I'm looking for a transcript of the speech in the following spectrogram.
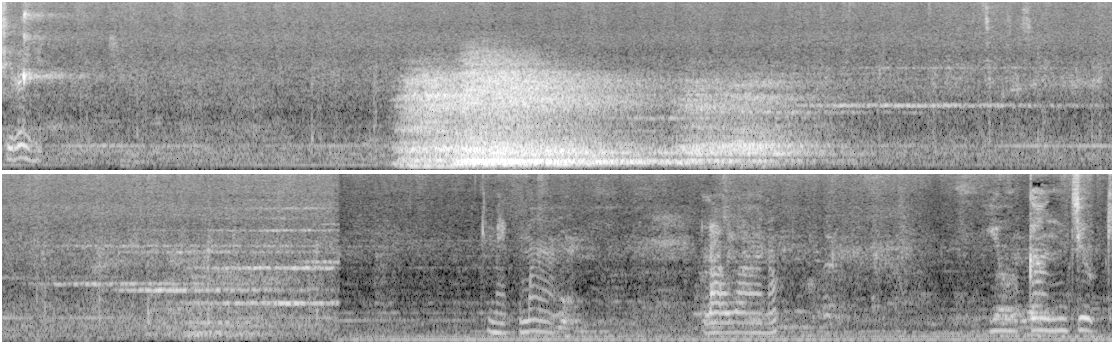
ชิเลยแม็กมาลาวาเนาะโยกังจุเค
